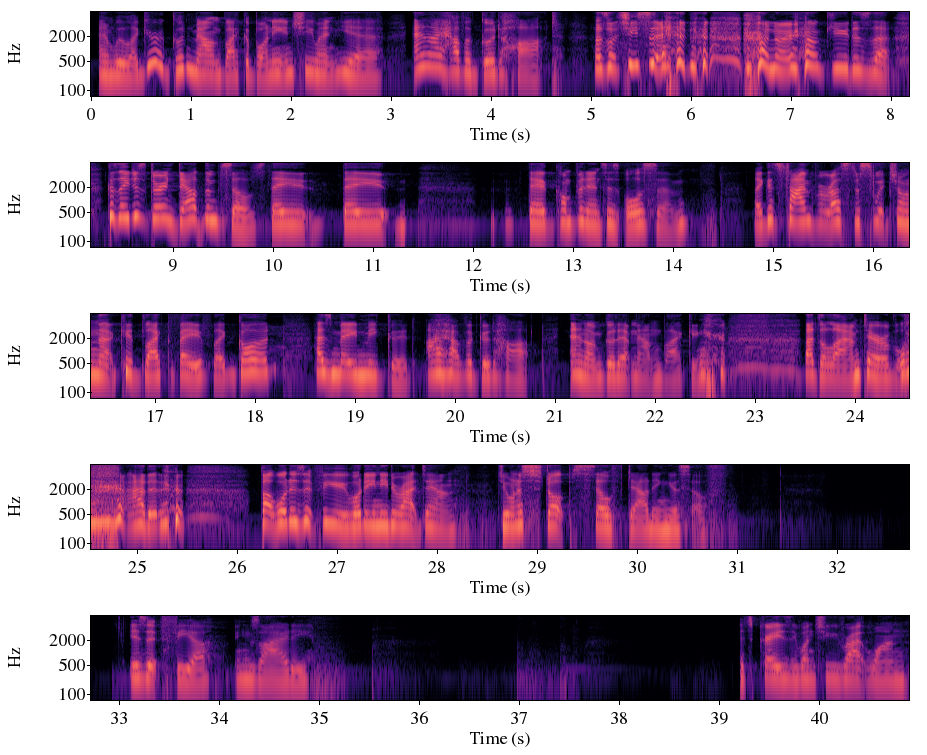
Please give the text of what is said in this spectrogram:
And we were like, You're a good mountain biker, Bonnie. And she went, Yeah. And I have a good heart. That's what she said. I know, how cute is that? Because they just don't doubt themselves. They, they, their confidence is awesome. Like it's time for us to switch on that kid like faith. Like, God has made me good. I have a good heart and I'm good at mountain biking. That's a lie. I'm terrible at it. but what is it for you? What do you need to write down? Do you want to stop self doubting yourself? Is it fear, anxiety? It's crazy once you write one.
